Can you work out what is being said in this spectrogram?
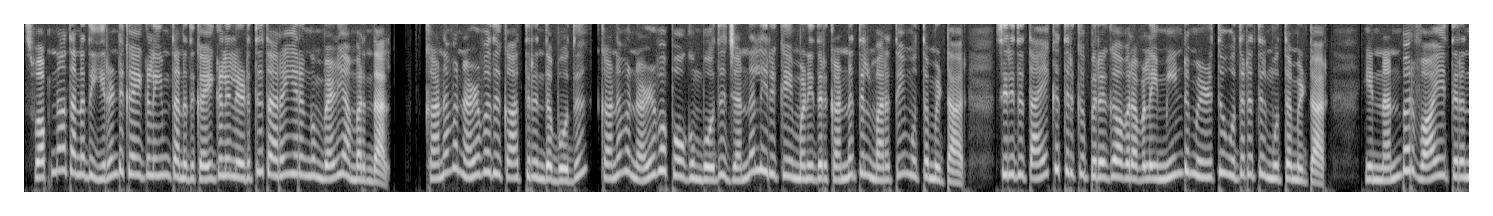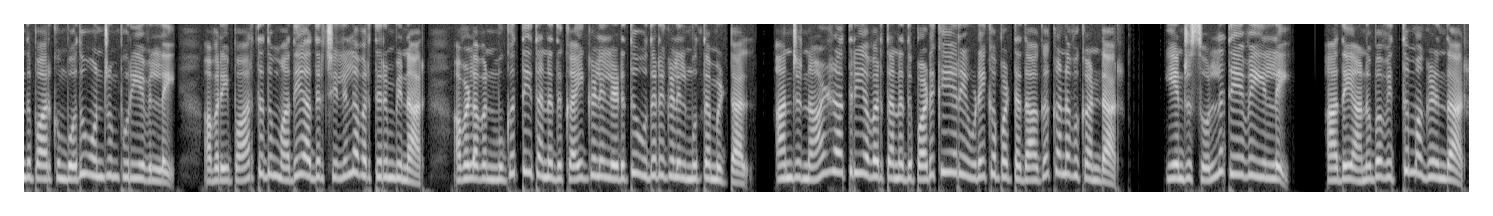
ஸ்வப்னா தனது இரண்டு கைகளையும் தனது கைகளில் எடுத்து தரையிறங்கும் வழி அமர்ந்தாள். கனவு நழுவது காத்திருந்தபோது கனவு நழுவ போகும்போது ஜன்னல் இருக்கை மனிதர் கன்னத்தில் மரத்தை முத்தமிட்டார். சிறிது தயக்கத்திற்குப் பிறகு அவர் அவளை மீண்டும் இழுத்து உதடத்தில் முத்தமிட்டார். என் நண்பர் வாயை திறந்து பார்க்கும்போது ஒன்றும் புரியவில்லை. அவரை பார்த்ததும் அதே அதிர்ச்சியில் அவர் திரும்பினார். அவள் அவன் முகத்தை தனது கைகளில் எடுத்து உதடுகளில் முத்தமிட்டாள். அன்று நாள் ராத்திரி அவர் தனது படுக்கையறை உடைக்கப்பட்டதாக கனவு கண்டார். என்று சொல்ல தேவையில்லை. அதை அனுபவித்து மகிழ்ந்தார்.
